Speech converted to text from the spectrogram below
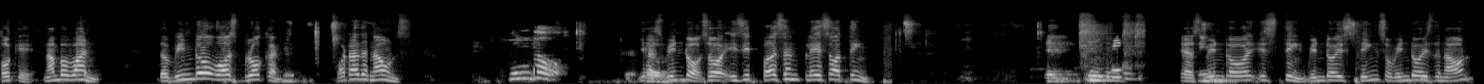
Okay, number one, the window was broken. What are the nouns? window, Yes, Oh. window. So is it person, place, or thing? Yes, Thing. window is thing. Window is thing. So window is the noun.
